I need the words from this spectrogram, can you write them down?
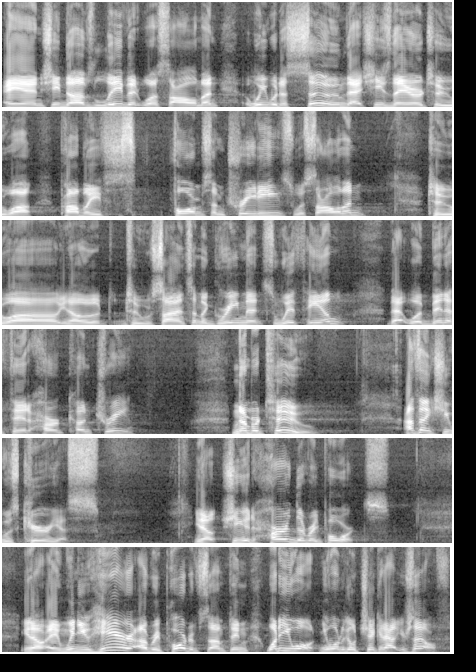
and she does leave it with Solomon. We would assume that she's there to uh, probably form some treaties with Solomon, to, uh, you know, to sign some agreements with him that would benefit her country. Number two, I think she was curious. You know, she had heard the reports. You know, and when you hear a report of something, what do you want? You want to go check it out yourself,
